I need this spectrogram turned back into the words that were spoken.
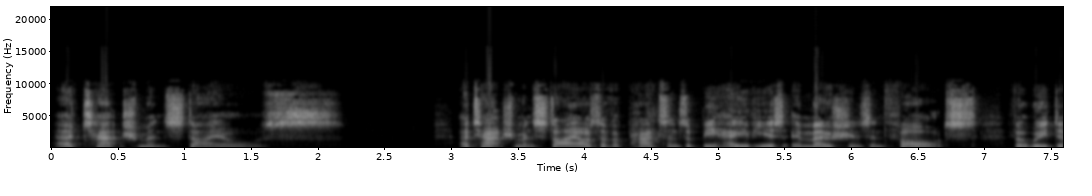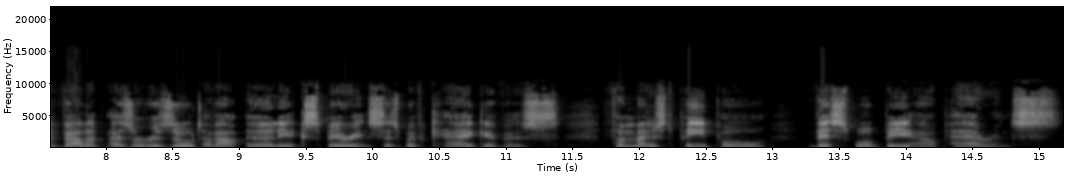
attachment styles. Attachment styles are the patterns of behaviors, emotions, and thoughts that we develop as a result of our early experiences with caregivers. For most people, this will be our parents.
